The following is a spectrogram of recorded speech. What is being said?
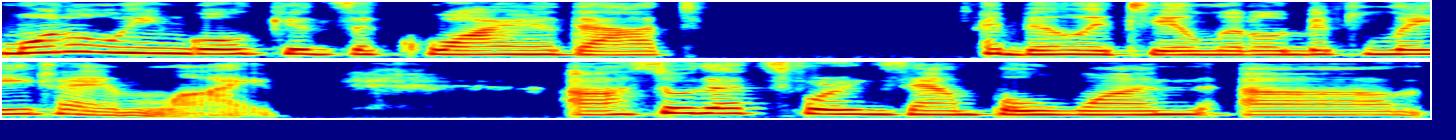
Monolingual kids acquire that ability a little bit later in life. Uh, so that's, for example, one um,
